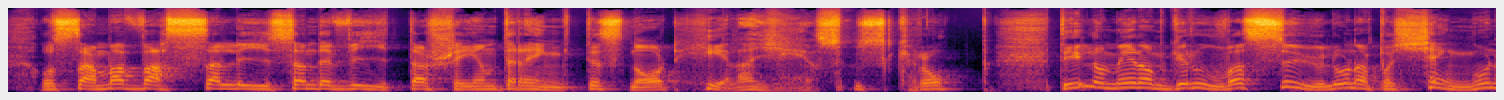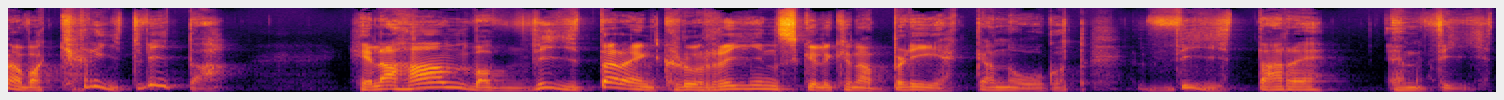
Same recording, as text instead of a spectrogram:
och samma vassa lysande vita sken dränkte snart hela Jesus kropp. Till och med de grova sulorna på kängorna var kritvita. Hela han var vitare än klorin skulle kunna bleka något. Vitare än vit.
